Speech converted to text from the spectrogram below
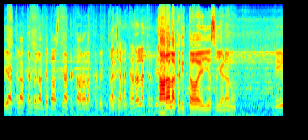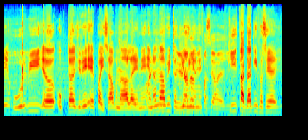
ਇਹ 8 ਲੱਖ ਰੁਪਏ ਲੱਗ ਗਏ 10 ਤੇ 8 18 ਲੱਖ ਰੁਪਏ ਦਿੱਤਾ ਅੱਛਾ 18 ਲੱਖ ਰੁਪਏ? 18 ਲੱਖ ਦਿੱਤਾ ਹੋਇਆ ਜੀ ਅਸੀਂ ਇਹਨਾਂ ਨੂੰ। ਤੇ ਹੋਰ ਵੀ ਉਕਤਾ ਜਿਹੜੇ ਇਹ ਭਾਈ ਸਾਹਿਬ ਨਾਲ ਆਏ ਨੇ ਇਹਨਾਂ ਨਾਲ ਵੀ ਠੱਗੀਆਂ ਹੋਈਆਂ ਨੇ? ਕੀ ਤੁਹਾਡਾ ਕੀ ਫਸਿਆ ਹੈ ਜੀ?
